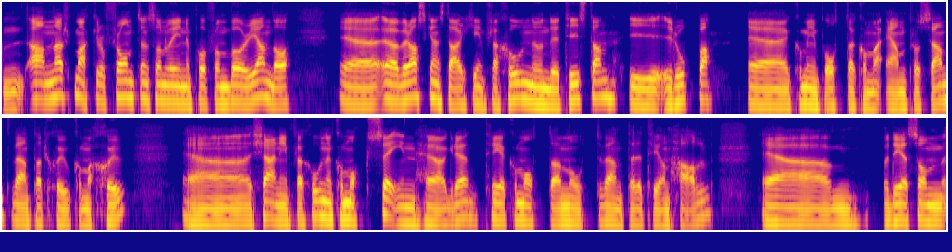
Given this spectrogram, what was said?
Mm, annars makrofronten som du var inne på från början då. Eh, överraskande stark inflation under tisdagen i Europa. Eh, kom in på 8,1 procent, väntat 7,7. Eh, kärninflationen kom också in högre, 3,8 mot väntade 3,5. Eh, och det som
